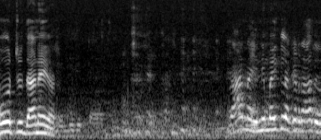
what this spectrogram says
ఓవర్ టు దానయ్య గారు రానా ఎన్ని మైకులు అక్కడ రాదు.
